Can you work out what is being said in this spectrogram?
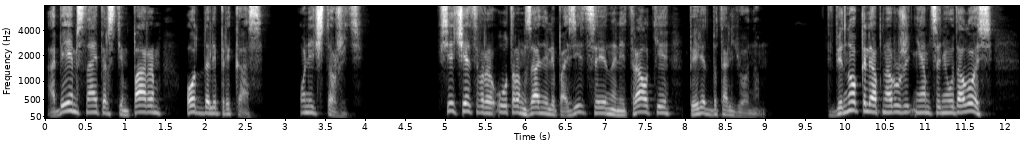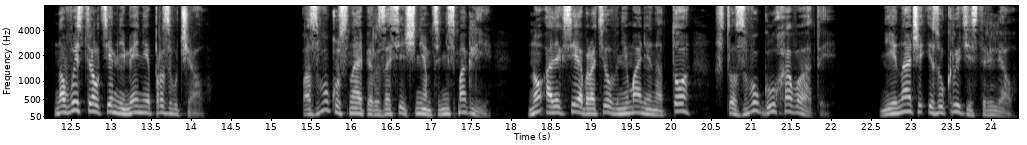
Обеим снайперским парам отдали приказ уничтожить. Все четверо утром заняли позиции на нейтралке перед батальоном. В бинокле обнаружить немца не удалось, но выстрел тем не менее прозвучал. По звуку снайперы засечь немца не смогли, но Алексей обратил внимание на то, что звук глуховатый. Не иначе из укрытий стрелял,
